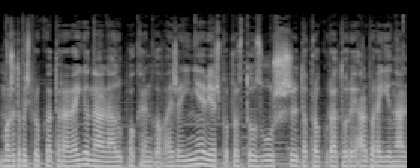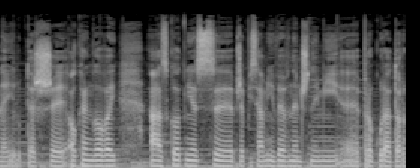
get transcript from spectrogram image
Może to być prokuratura regionalna, regionalna lub okręgowa. Jeżeli nie wiesz, po prostu złóż do prokuratury albo regionalnej lub też y, okręgowej, a zgodnie z y, przepisami wewnętrznymi y, prokurator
